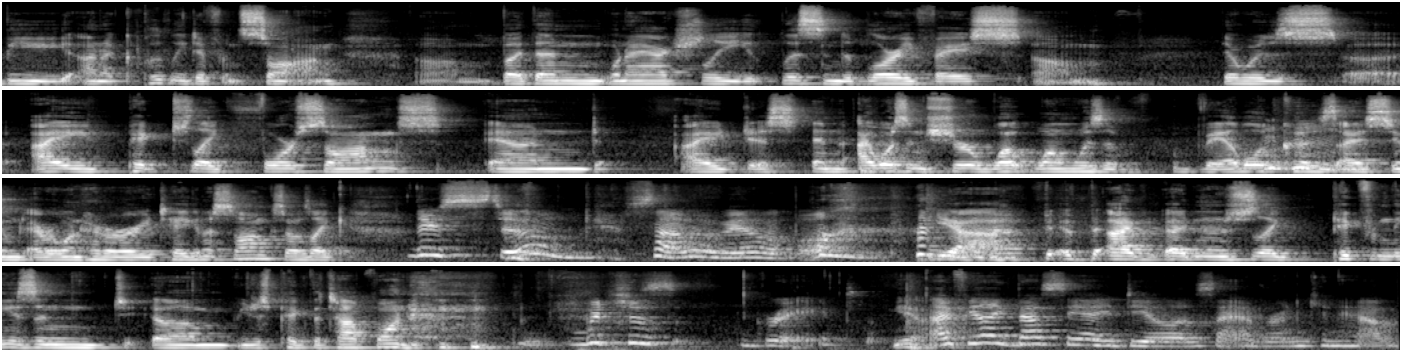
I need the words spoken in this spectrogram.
be on a completely different song. Um, but then when I actually listened to Blurry Face, um, there was uh, I picked like four songs and I just and I wasn't sure what one was available because I assumed everyone had already taken a song. So I was like, There's still some available. yeah, I, I was like pick from these and um, you just pick the top one. Which is great. yeah. I feel like that's the ideal is that everyone can have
